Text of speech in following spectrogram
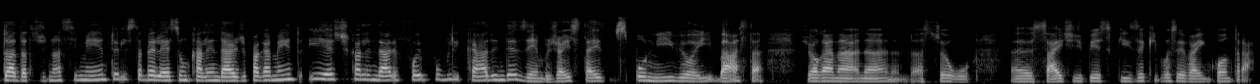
da data de nascimento, ele estabelece um calendário de pagamento e este calendário foi publicado em dezembro, já está disponível aí, basta jogar na na na seu hã, site de pesquisa que você vai encontrar.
